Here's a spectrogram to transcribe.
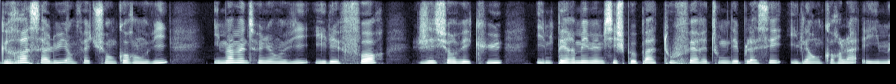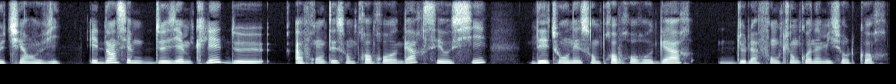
grâce à lui, en fait, je suis encore en vie. Il m'a maintenu en vie, il est fort, j'ai survécu. Il me permet, même si je peux pas tout faire et tout me déplacer, il est encore là et il me tient en vie. Et deuxième, deuxième clé de affronter son propre regard, c'est aussi détourner son propre regard de la fonction qu'on a mis sur le corps.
